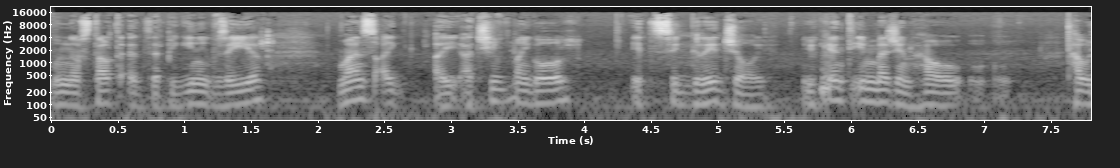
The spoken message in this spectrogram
when I start at the beginning of the year. Once I, I achieved my goal, it's a great joy. You can't imagine how how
